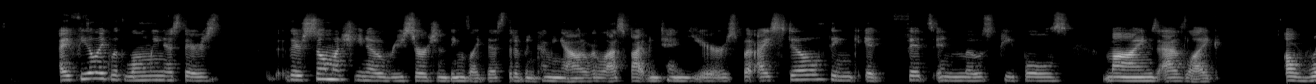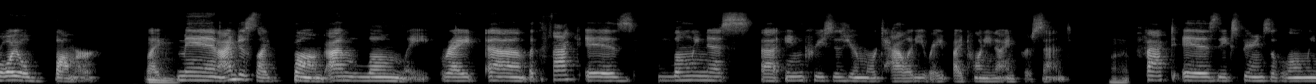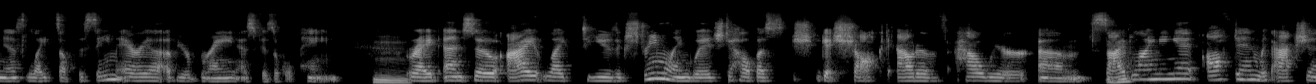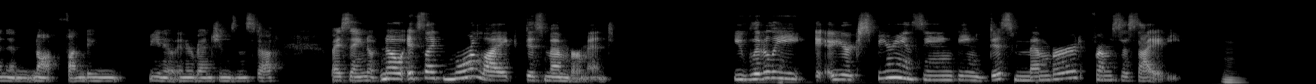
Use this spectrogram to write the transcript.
I feel like with loneliness, there's there's so much you know research and things like this that have been coming out over the last five and ten years, but I still think it fits in most people's minds as like a royal bummer. Like, mm. man, I'm just like bummed. I'm lonely, right? Um, but the fact is, loneliness uh, increases your mortality rate by 29%. Right. Fact is, the experience of loneliness lights up the same area of your brain as physical pain. Mm. Right. And so I like to use extreme language to help us sh- get shocked out of how we're um, mm-hmm. sidelining mm-hmm. it often with action and not funding, you know, interventions and stuff by saying, no, no, it's like more like dismemberment. You've literally, you're experiencing being dismembered from society. Mm.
